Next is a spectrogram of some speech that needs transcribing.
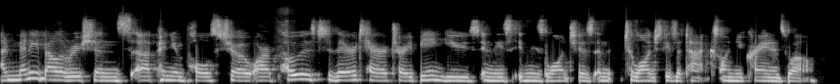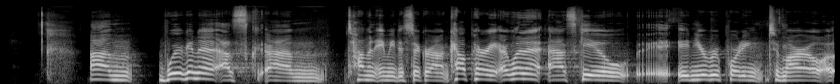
And many Belarusians, uh, opinion polls show, are opposed to their territory being used in the these in these launches and to launch these attacks on Ukraine as well. Um, we're going to ask um, Tom and Amy to stick around. Cal Perry, I want to ask you in your reporting tomorrow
